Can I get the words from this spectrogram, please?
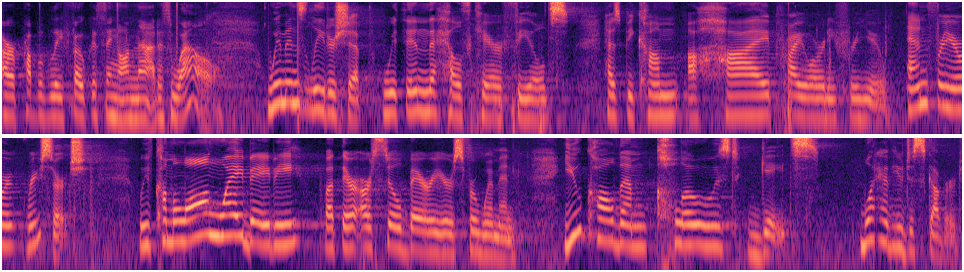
are probably focusing on that as well. Women's leadership within the healthcare fields has become a high priority for you and for your research. We've come a long way, baby, but there are still barriers for women. You call them closed gates. What have you discovered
